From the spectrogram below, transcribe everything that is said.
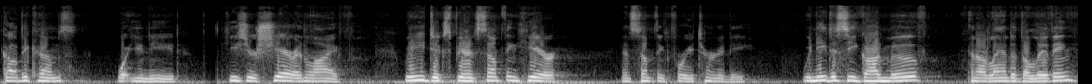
God becomes what you need. He's your share in life. We need to experience something here and something for eternity. We need to see God move in our land of the living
